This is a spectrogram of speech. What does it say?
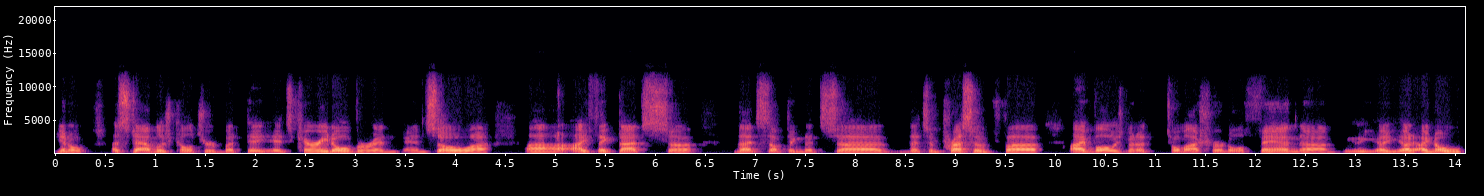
you know established culture, but it's carried over, and and so uh, uh, I think that's uh, that's something that's uh, that's impressive. Uh, I've always been a Tomas Hertl fan. Uh, I, I, know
